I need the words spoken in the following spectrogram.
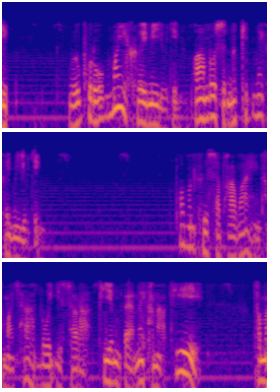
จิต หรือผู้รู้ไม่เคยมีอยู่จริง ความรู้สึกนึกคิดไม่เคยมีอยู่จริง เพราะมันคือสภาวะแห่งธรรมชาติโดยอิสระเพียงแต่ในขณะที่ธรรม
